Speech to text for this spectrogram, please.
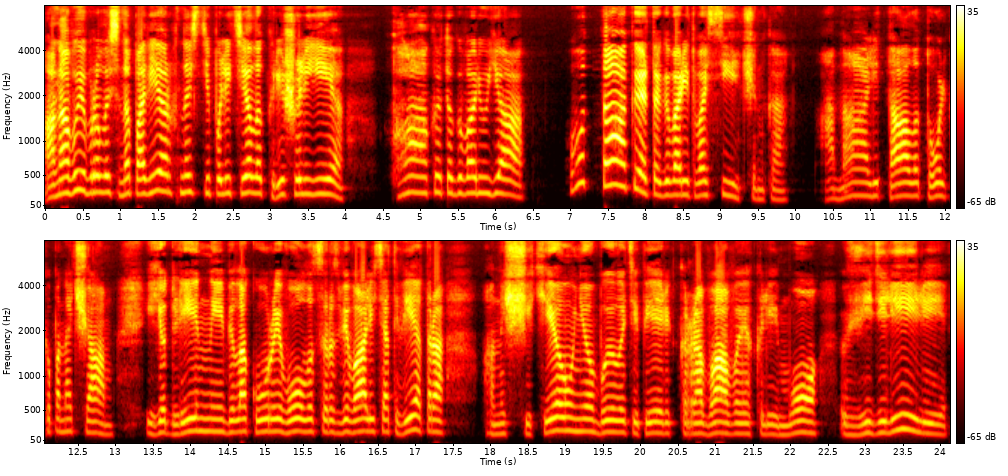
Она выбралась на поверхность и полетела к Ришелье. «Как это, говорю я?» «Вот так это, — говорит Васильченко». Она летала только по ночам. Ее длинные белокурые волосы развивались от ветра, а на щеке у нее было теперь кровавое клеймо в виде лилии,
